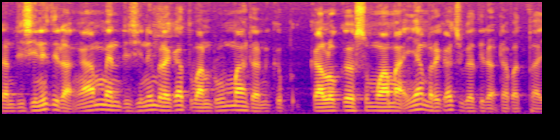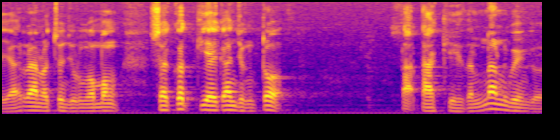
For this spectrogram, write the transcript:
Dan di sini tidak ngamen, di sini mereka tuan rumah dan ke, kalau ke semua maknya mereka juga tidak dapat bayaran. Ojo njur ngomong seket kiai kanjeng tok. Tak tagih tenan gue engko.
